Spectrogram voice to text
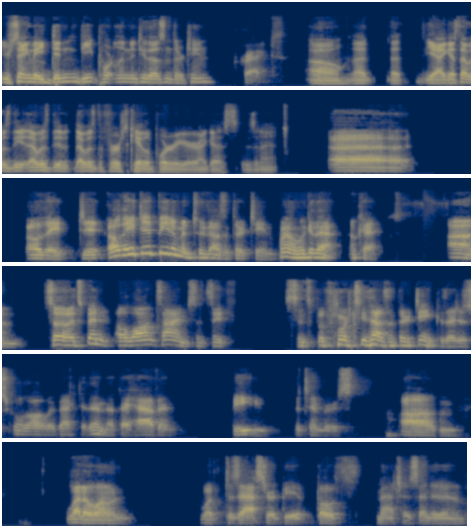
You're saying they didn't beat Portland in 2013? correct. Oh, that that yeah, I guess that was the that was the that was the first Caleb Porter year, I guess, isn't it? Uh, oh, they did. Oh, they did beat him in 2013. Well, look at that. Okay. Um, so it's been a long time since they've since before 2013 because I just scrolled all the way back to then that they haven't beaten the Timbers. Um, let alone what disaster it'd be if both matches ended in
